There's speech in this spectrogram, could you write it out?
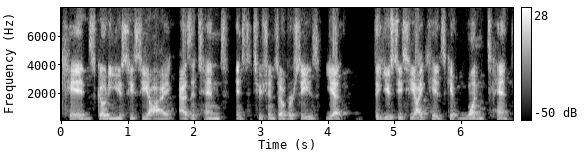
kids go to UCCI as attend institutions overseas, yet the UCCI kids get one tenth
